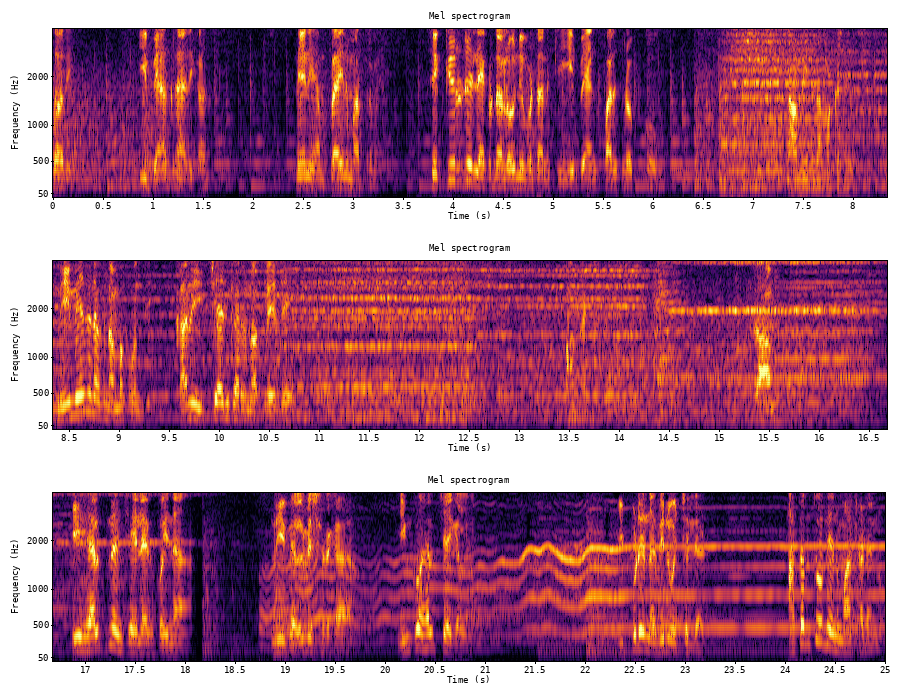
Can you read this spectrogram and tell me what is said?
సారీ ఈ బ్యాంక్ నాది కాదు. నేను ఎంప్లాయీని మాత్రమే. సెక్యూరిటీ లేకుండా లోన్ ఇవ్వడానికి ఈ బ్యాంక్ పాలసీలు ఒప్పుకోవు. నా మీద నమ్మకం లేదా సార్. నీ మీద నాకు నమ్మకం ఉంది కానీ ఇచ్చే అధికారం నాకు లేదే. రామ్ ఈ హెల్ప్ నేను చేయలేకపోయినా నీ వెల్ విషర్గా ఇంకో హెల్ప్ చేయగలను. ఇప్పుడే నవీన్ వచ్చెళ్ళాడు. అతనితో నేను మాట్లాడాను.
